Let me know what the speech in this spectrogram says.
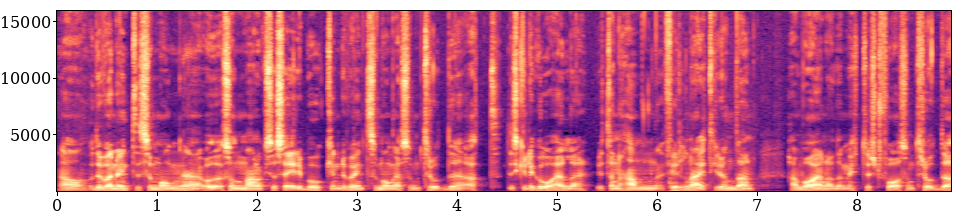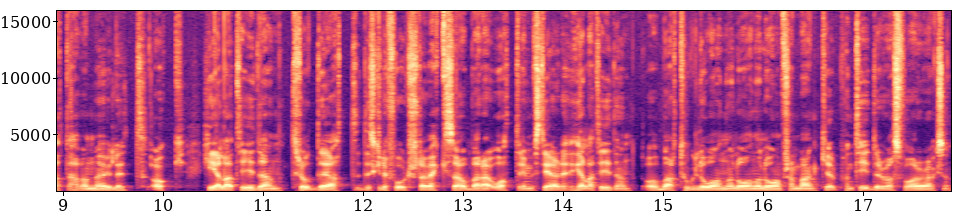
Ja, och det var nog inte så många, och som man också säger i boken, det var inte så många som trodde att det skulle gå heller. Utan han, Phil Knight, grundaren, han var en av de ytterst få som trodde att det här var möjligt och hela tiden trodde att det skulle fortsätta växa och bara återinvesterade hela tiden och bara tog lån och lån och lån från banker på en tid då det var svårare också.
